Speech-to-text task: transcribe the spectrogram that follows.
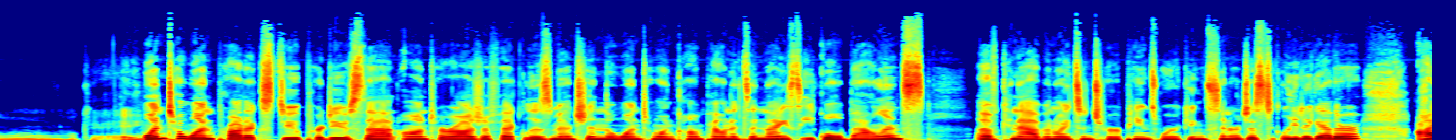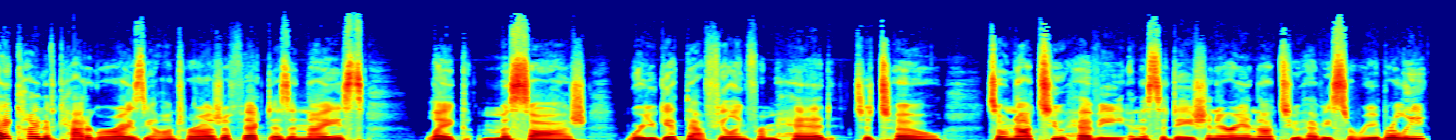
Oh, okay. One to one products do produce that entourage effect. Liz mentioned the one to one compound. It's a nice equal balance of cannabinoids and terpenes working synergistically together. I kind of categorize the entourage effect as a nice, like, massage where you get that feeling from head to toe. So, not too heavy in a sedation area, not too heavy cerebrally,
